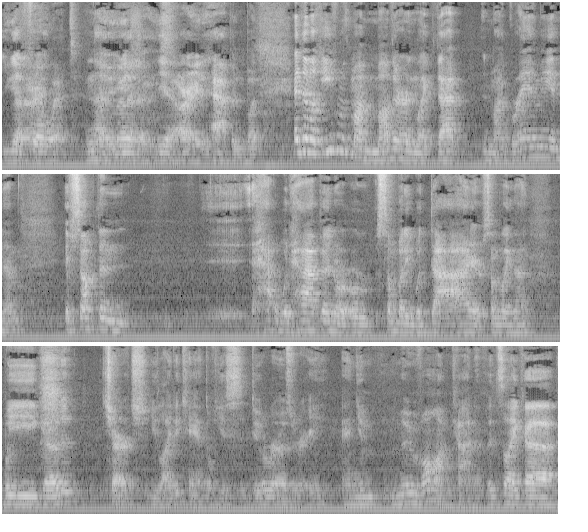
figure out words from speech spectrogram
you gotta feel it. No, you gotta, yeah, all right, it happened, but and then like even with my mother and like that and my Grammy and them, if something eh, ha- would happen or, or somebody would die or something like that, we go to church, you light a candle, you do a rosary, and you move on. Kind of, it's like uh,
